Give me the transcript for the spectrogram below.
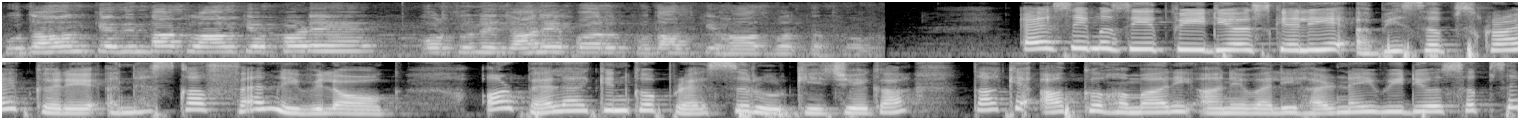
खुदावन के ज़िंदा कलाम के पढ़े और सुने जाने पर खुदा की हाथ बरकत हो। ऐसी मज़ीद वीडियोस के लिए अभी सब्सक्राइब करें अनस्का फैमिली व्लॉग और बेल आइकन को प्रेस ज़रूर कीजिएगा ताकि आपको हमारी आने वाली हर नई वीडियो सबसे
